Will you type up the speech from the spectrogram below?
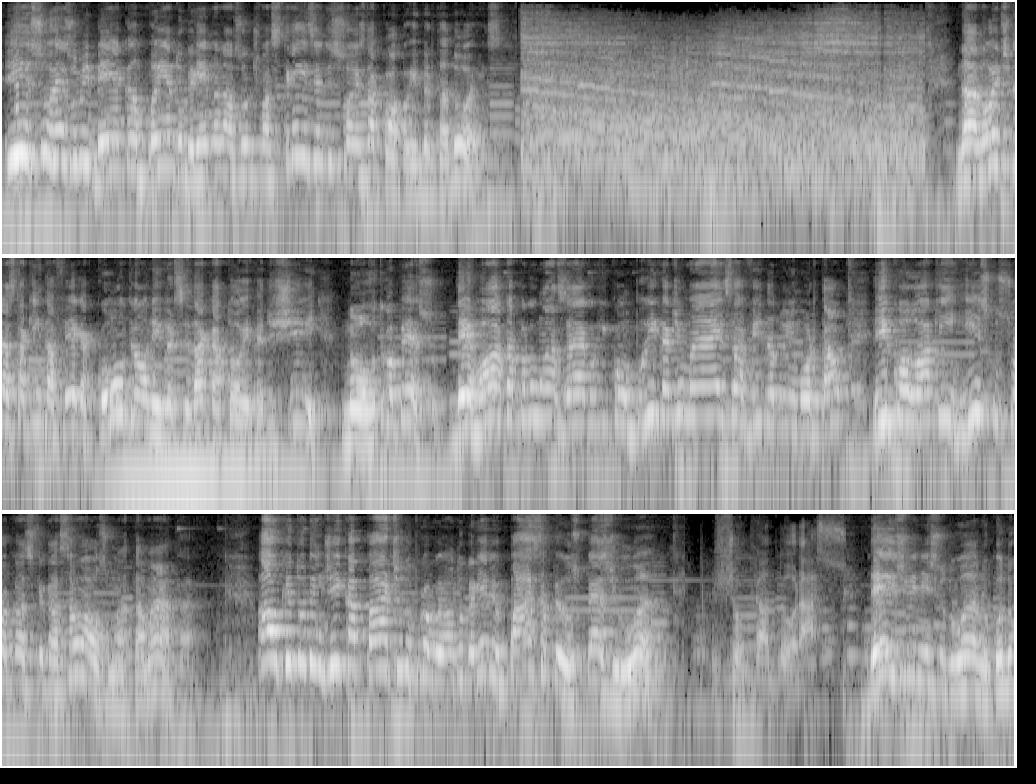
Isso resume bem a campanha do Grêmio nas últimas três edições da Copa Libertadores. Na noite desta quinta-feira, contra a Universidade Católica de Chile, novo tropeço. Derrota por 1 a 0 que complica demais a vida do imortal e coloca em risco sua classificação aos mata-mata. Ao que tudo indica, parte do problema do Grêmio passa pelos pés de Luan, jogadoraço. Desde o início do ano, quando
